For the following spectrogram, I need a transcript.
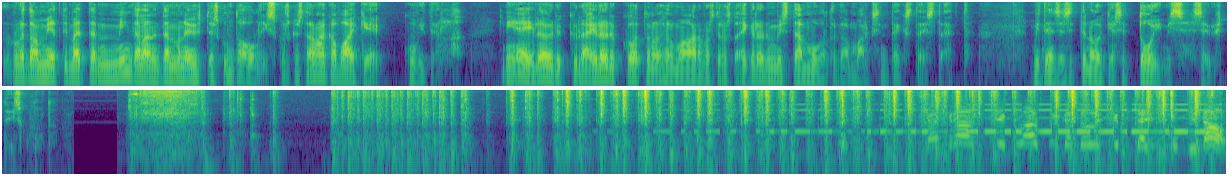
ruvetaan miettimään, että minkälainen tämmöinen yhteiskunta olisi, koska sitä on aika vaikea kuvitella, niin ei löydy kyllä, ei löydy Kootan ohjelman arvostelusta eikä löydy mistään muualtakaan Marksin teksteistä, että miten se sitten oikeasti toimisi se yhteiskunta. демократия класса, который капитализм угнетал.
